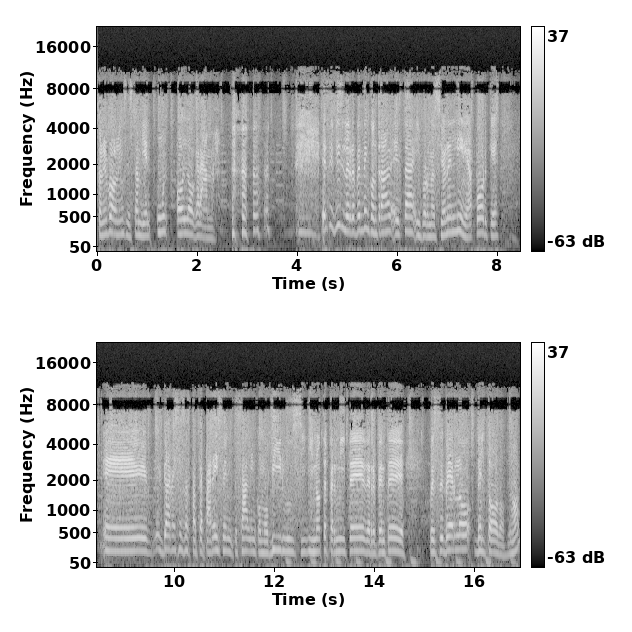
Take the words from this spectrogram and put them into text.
Sonny Rollins es también un holograma. es difícil de repente encontrar esta información en línea porque eh, a veces hasta te aparecen y te salen como virus y, no te permite de repente pues verlo del todo, ¿no?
